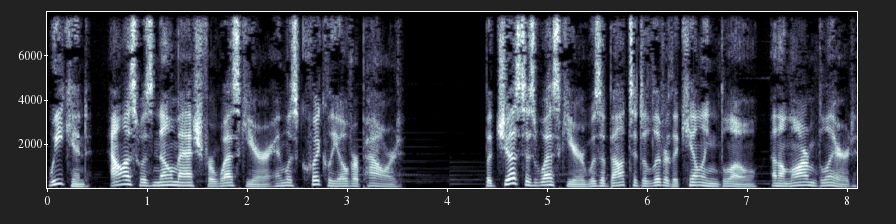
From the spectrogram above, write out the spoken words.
Weakened, Alice was no match for Wesker and was quickly overpowered. But just as Wesker was about to deliver the killing blow, an alarm blared,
